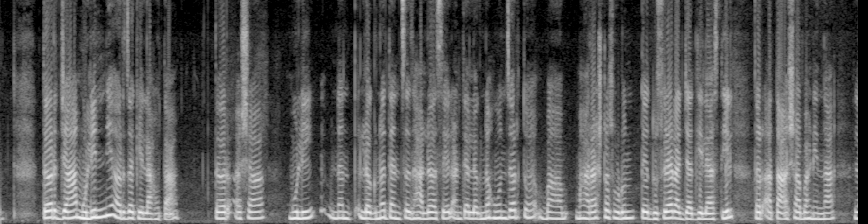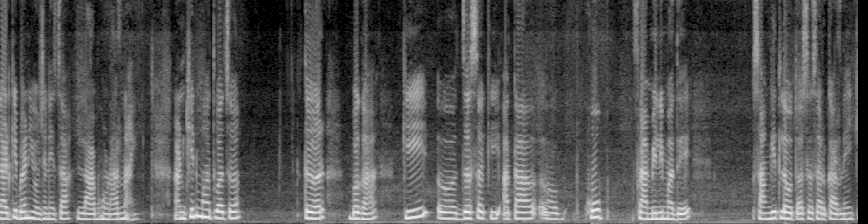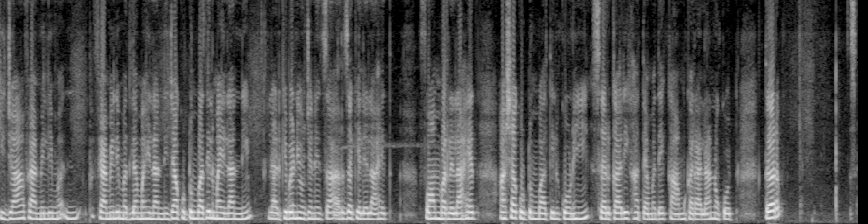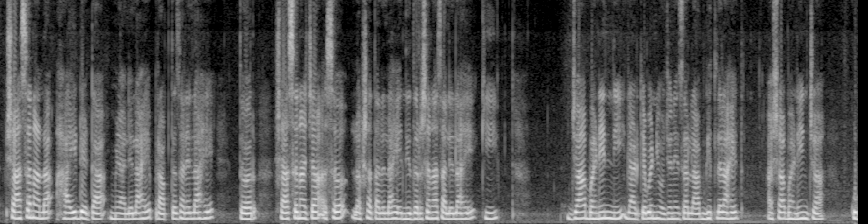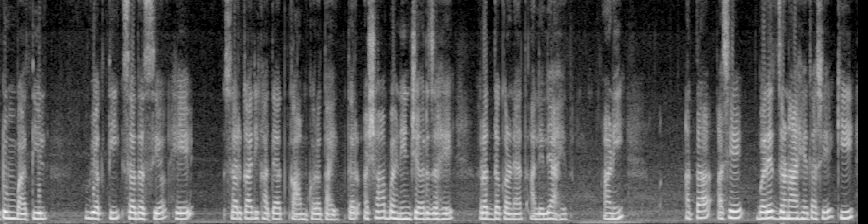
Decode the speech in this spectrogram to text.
तर ज्या मुलींनी अर्ज केला होता तर अशा मुली नंत लग्न त्यांचं झालं असेल आणि त्या लग्न होऊन जर तो महाराष्ट्र सोडून ते दुसऱ्या राज्यात गेल्या असतील तर आता अशा बहिणींना लाडकी बहीण योजनेचा लाभ होणार नाही. आणखीन महत्त्वाचं तर बघा की जसं की आता खूप फॅमिलीमध्ये सांगितलं होतं असं सरकारने की ज्या फॅमिली म फॅमिलीमधल्या महिलांनी ज्या कुटुंबातील महिलांनी लाडकी बहीण योजनेचा अर्ज केलेला आहे फॉर्म भरलेला आहेत अशा कुटुंबातील कोणीही सरकारी खात्यामध्ये काम करायला नकोत. तर शासनाला हाही डेटा मिळालेला आहे प्राप्त झालेला आहे. तर शासनाच्या असं लक्षात आलेलं आहे निदर्शनास आलेलं आहे की ज्या बहिणींनी लाडक्या बहीण योजनेचा लाभ घेतलेला आहेत अशा बहिणींच्या कुटुंबातील व्यक्ती सदस्य हे सरकारी खात्यात काम करत आहेत. तर अशा बहिणींचे अर्ज हे रद्द करण्यात आलेले आहेत. आणि आता असे बरेच जण आहेत असे की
